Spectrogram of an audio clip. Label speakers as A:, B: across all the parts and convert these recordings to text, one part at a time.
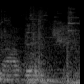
A: Ravage.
